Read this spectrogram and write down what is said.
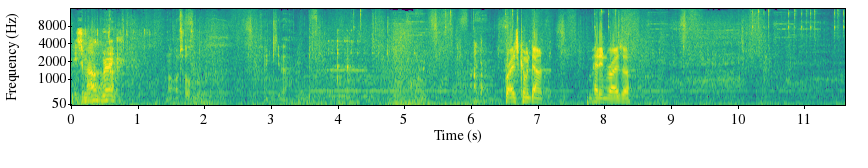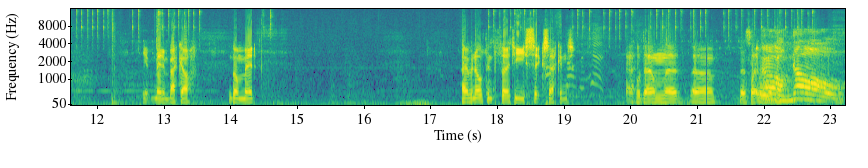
Need some help, Greg? Not at all. Thank you though. Ryze coming down. I'm heading Ryze off. Yep, made him back off. I'm going mid. I have an ult in 36 seconds. Careful down there. Uh, there's like all Oh of them. no!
